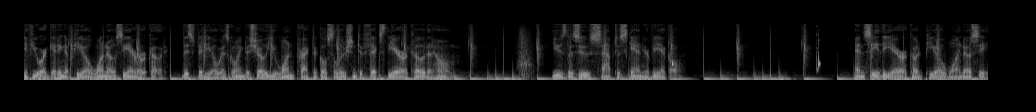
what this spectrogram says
If you are getting a P010C error code, this video is going to show you one practical solution to fix the error code at home. Use the ZUS app to scan your vehicle and see the error code P010C.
